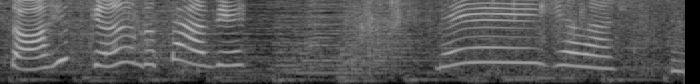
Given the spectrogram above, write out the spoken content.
Só arriscando, sabe? Bem relaxante.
